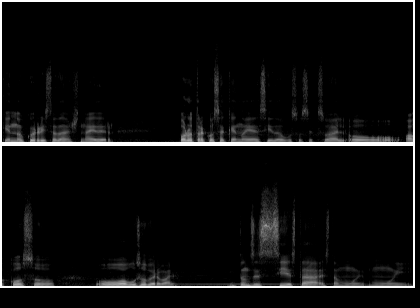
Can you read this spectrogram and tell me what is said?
que no ocurriste a Dan Schneider por otra cosa que no haya sido abuso sexual o acoso o abuso verbal. Entonces sí está, está muy, muy...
